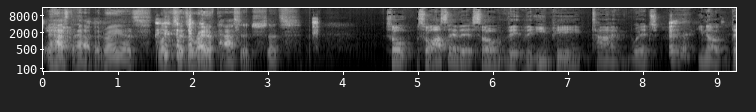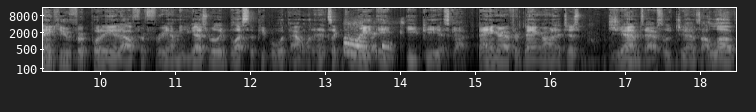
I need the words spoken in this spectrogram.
It has to happen, right? That's like you said, it's a rite of passage. That's So, so I'll say this. So the the EP time, which mm-hmm. you know, thank you for putting it out for free. I mean, you guys really bless the people with that one, and it's a Oh, great. E- EP. It's got banger after banger on it, just gems, absolute gems. I love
